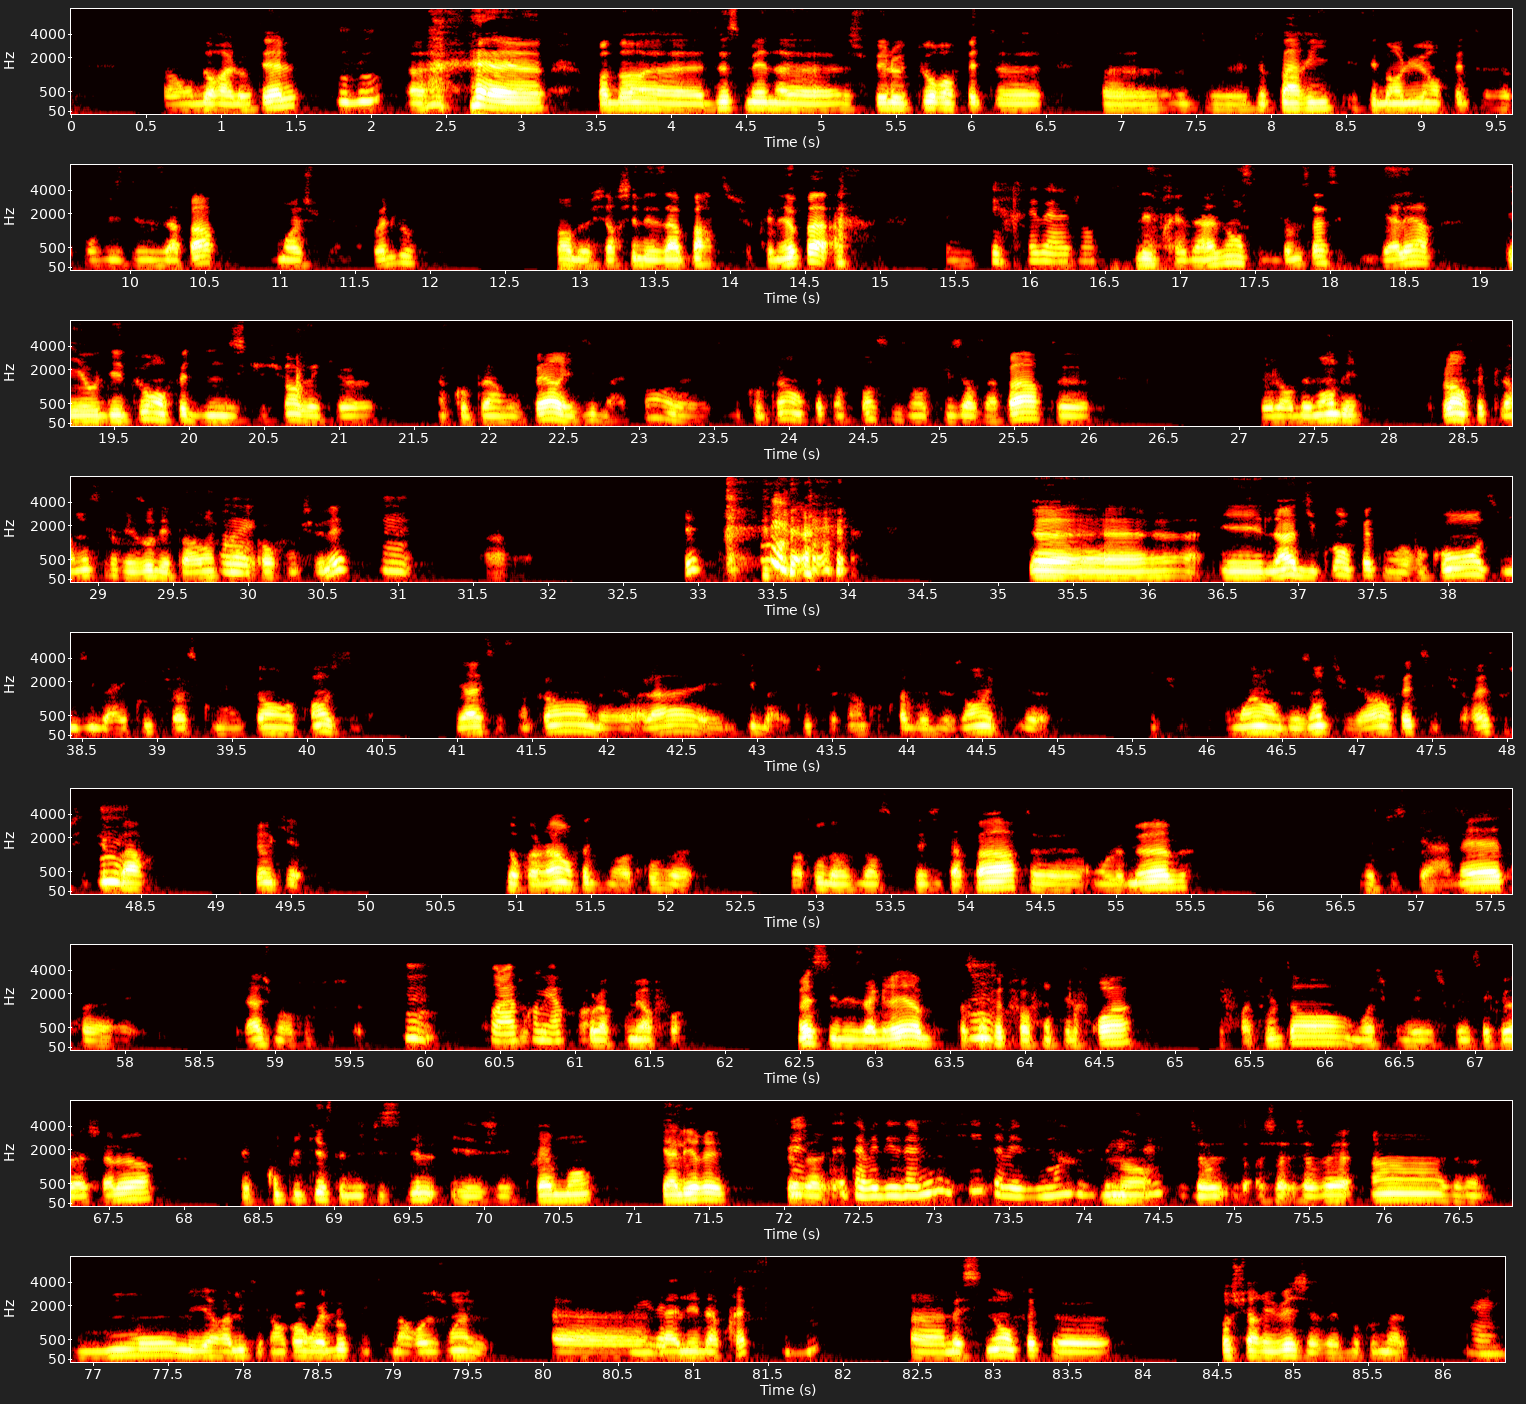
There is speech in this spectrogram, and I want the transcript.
Euh, On dort à l'hôtel. Mhm. Euh, Pendant euh, deux semaines, euh, je fais le tour en fait de, de Paris et ses banlieues en fait pour visiter des apparts. Moi, je viens de la Guadeloupe. De chercher des apparts, je connais pas. Les frais d'agence. Les frais d'agence, c'est comme ça, c'est une galère. Et au détour en fait d'une discussion avec euh, un copain à mon père, il dit bah attends, euh, des copains en fait en France, ils ont plusieurs apparts, euh, je vais leur demander. Donc là en fait clairement c'est le réseau des parents qui Ouais. a encore fonctionné. Mm. Euh, et là, du coup, en fait, on rencontre. Il me dit, bah écoute, tu restes combien de temps en France? Je dis, bah, c'est 5 ans, mais voilà. Et il me dit, bah écoute, je te fais un contrat de 2 ans. Et puis, euh, et tu- au moins en 2 ans, tu verras en fait si tu restes ou si tu Mm. pars. Ok. Donc là, en fait, je me retrouve, euh, je me retrouve dans, dans ce petit appart. euh, on le meuble, on met tout ce qu'il y a à mettre. euh, et là, je me retrouve tout seul Pour la première fois. pour la première fois. Mais c'est désagréable parce qu'en Mm. fait, il faut affronter le froid. Il froid tout le temps. Moi, je, connais, je connaissais que la chaleur. C'était compliqué, c'était difficile et j'ai vraiment galéré. Et T'avais des amis ici T'avais du monde tu non, j'avais- j'a- j'avais un, j'avais mon meilleur ami qui était encore en Guadeloupe et qui m'a rejoint euh, l'année d'après. Mhm. Euh, mais sinon, en fait, euh, quand je suis arrivé, j'avais beaucoup de mal. Ouais.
